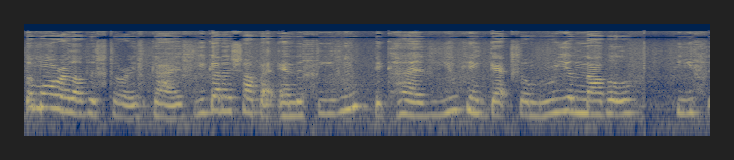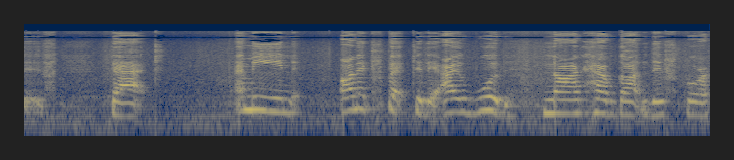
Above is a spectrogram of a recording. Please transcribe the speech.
the moral of the story is, guys, you gotta shop at end of season because you can get some real novel pieces that, I mean, unexpectedly, I would not have gotten this for,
